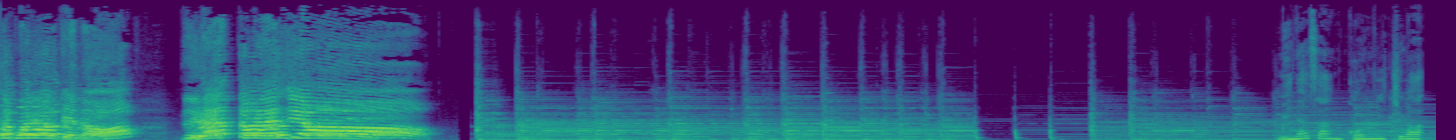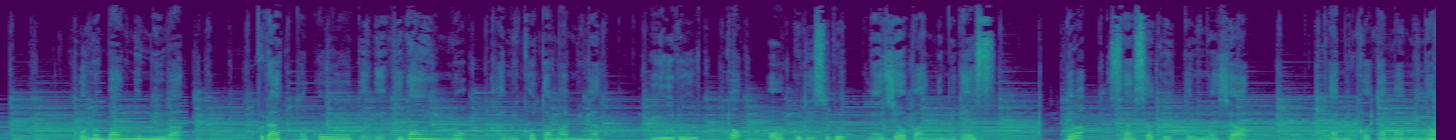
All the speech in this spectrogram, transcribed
トコヨーテのブラッドラジオ。皆さんこんにちは。この番組はブラッドコヨーテ劇団員の上子たまみがゆるっとお送りするラジオ番組です。では早速行ってみましょう。上子たまみの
